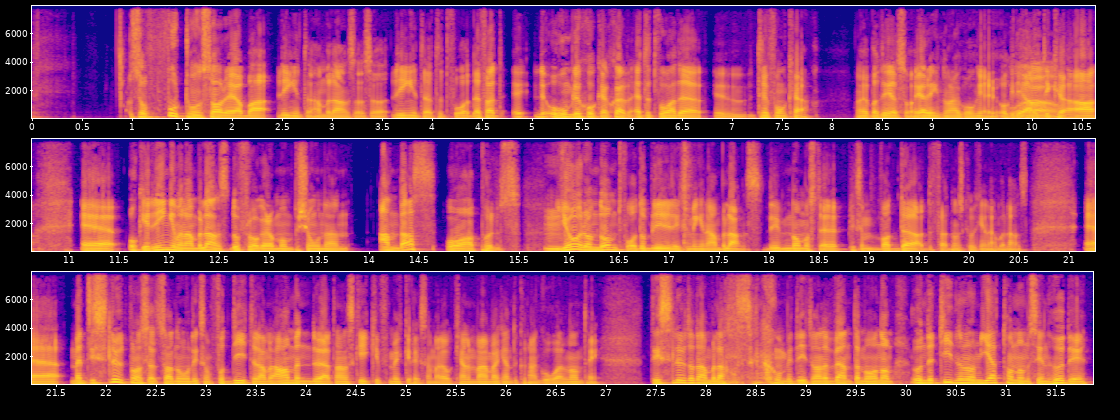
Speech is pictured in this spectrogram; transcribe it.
Så fort hon sa det, jag bara, ring inte en ambulans alltså. Ring inte 112. Därför att, eh, och hon blev chockad själv. 112 hade eh, telefonkö. Och jag bara, det är så. Jag har ringt några gånger och det är Wow. alltid kö. Ja. Eh, och ringer man ambulans, då frågar de om personen andas och har puls. Gör de de två, då blir det liksom ingen ambulans. Det, någon måste liksom vara död för att de ska skicka en ambulans. Eh, men till slut på något sätt så hade hon liksom fått dit en ambulans. Ja, men du vet, han skriker för mycket liksom, och kan, han verkar inte kunna gå eller någonting. Till slut hade ambulansen kommit dit och hade väntat med honom. Under tiden har de gett honom sin hoodie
